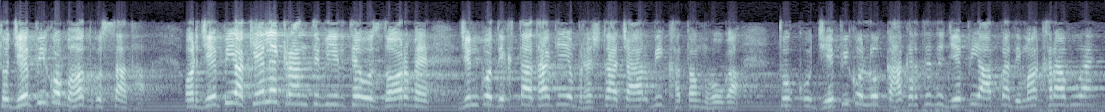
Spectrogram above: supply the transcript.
तो जेपी को बहुत गुस्सा था। और जेपी अकेले क्रांतिवीर थे उस दौर में, जिनको दिखता था कि यह भ्रष्टाचार भी खत्म होगा। तो जेपी को लोग कहा करते थे, जेपी, आपका दिमाग खराब हुआ है।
